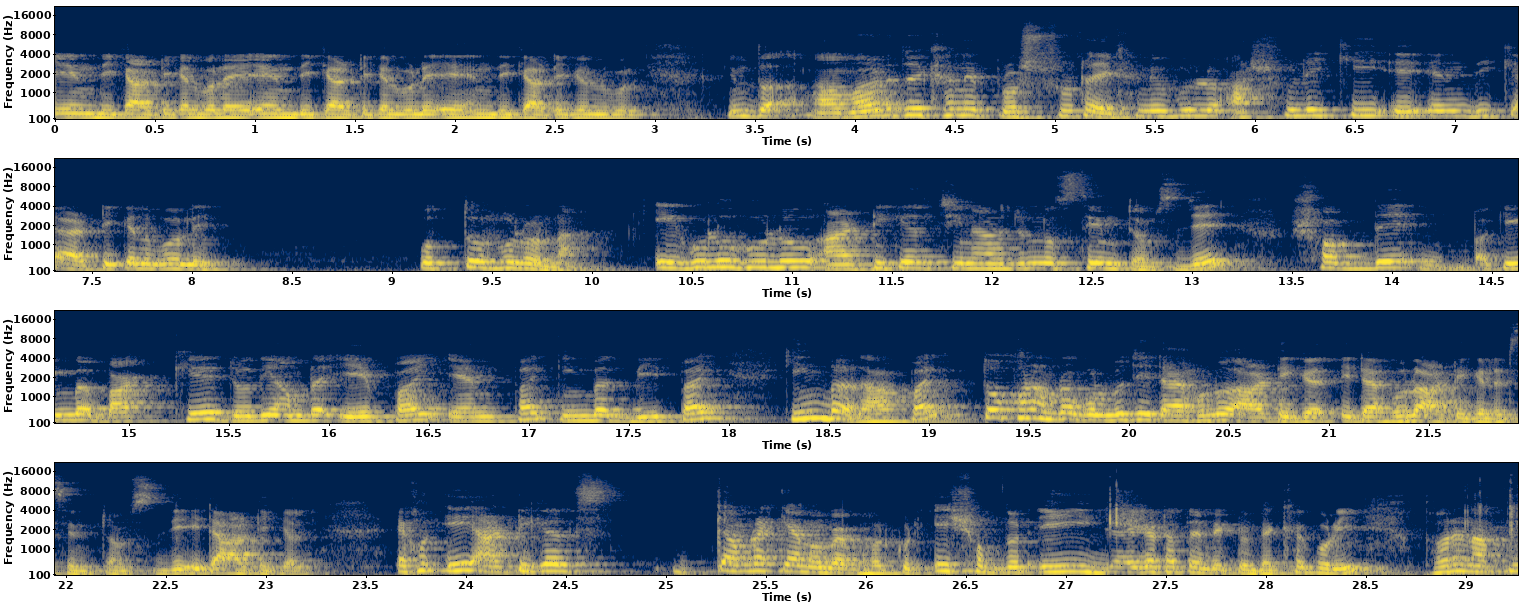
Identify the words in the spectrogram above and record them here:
এ এন দিকে আর্টিকেল বলে এ এন দিকে আর্টিকেল বলে এ এন দিকে আর্টিকেল বলে। কিন্তু আমার যেখানে প্রশ্নটা, এখানে হলো, আসলে কি এ এন দিকে আর্টিকেল বলে? উত্তর হলো না। এগুলো হলো আর্টিকেল চেনার জন্য সিমটমস যে শব্দে কিংবা বাক্যে যদি আমরা এ পাই এন পাই, কিংবা বি পাই, কিংবা দা পাই, তখন আমরা বলব যে এটা হলো আর্টিকেল এটা হলো আর্টিকেলের সিমটমস যে এটা আর্টিকেল এখন এই আর্টিকেলস আমরা কেন ব্যবহার করি? এই শব্দ, এই জায়গাটাতে আমি একটু ব্যাখ্যা করি। ধরেন আপনি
